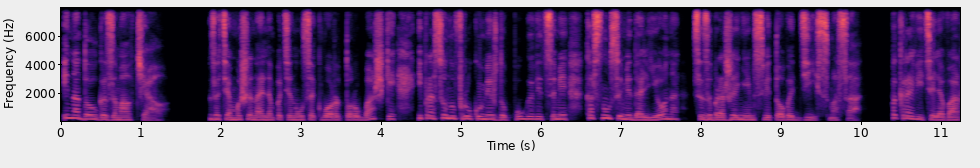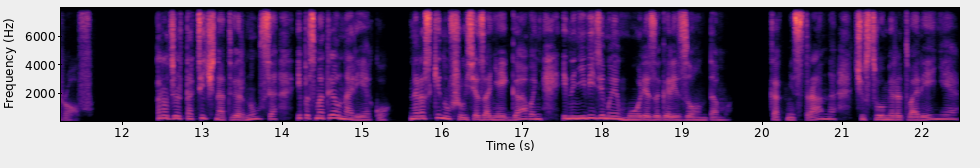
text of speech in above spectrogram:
и надолго замолчал. Затем машинально потянулся к вороту рубашки и, просунув руку между пуговицами, коснулся медальона с изображением святого Дисмоса, покровителя воров. Роджер тактично отвернулся и посмотрел на реку, на раскинувшуюся за ней гавань и на невидимое море за горизонтом. Как ни странно, чувство умиротворения,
